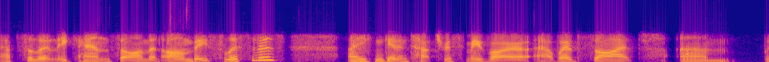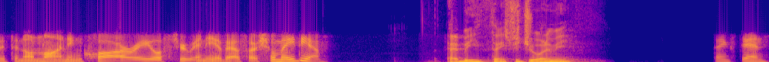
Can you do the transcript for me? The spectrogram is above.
Absolutely can. So I'm at OMB Solicitors. Uh, you can get in touch with me via our website um, with an online inquiry or through any of our social media. Abby, thanks for joining me. Thanks, Dan.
